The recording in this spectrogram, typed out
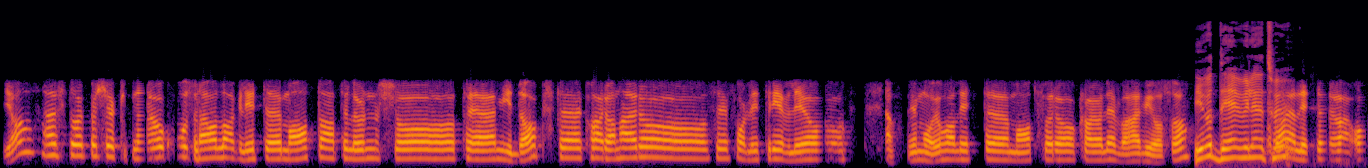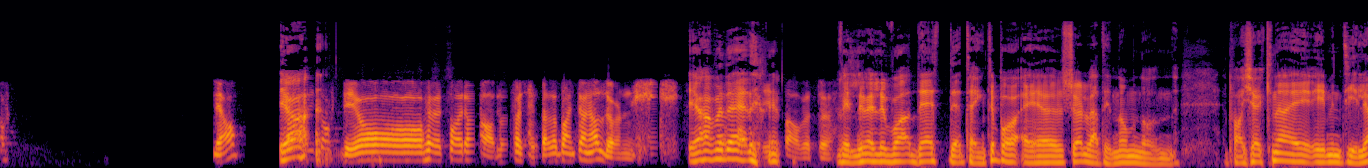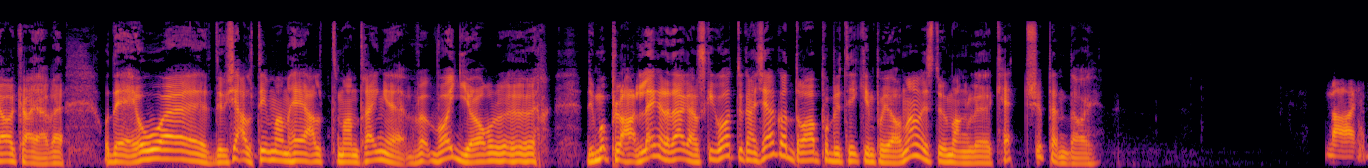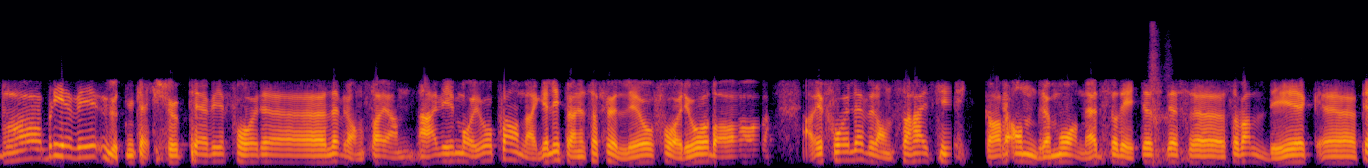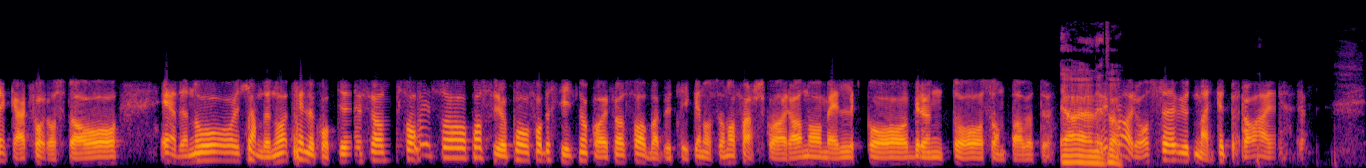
Ja, jeg står på kjøkkenet og koser meg og lager litt mat da, til lunsj og til middags til karene her, og så vi får det litt trivelig. og ja, Vi må jo ha litt mat for å klare å leve her, vi også. Jo, det vil jeg tro. Da er det litt, og- ja, Ja, Det er litt artig å høre på radio, f.eks. annet lunsj. ja men det du. veldig, veldig bra. Det, det tenkte på. Jeg har selv vært innom noen et par kjøkkener i, i min tidligere karriere. Og det er jo eh, det er jo ikke alltid man har alt man trenger. Hva, hva gjør du? Du må planlegge det der ganske godt. Du kan ikke akkurat dra på butikken på hjørnet hvis du mangler ketsjup en dag. Nei, da blir vi uten ketsjup til vi får uh, leveranser igjen. Nei, vi må jo planlegge litt selvfølgelig, og får jo da ja, Vi får leveranser her ca. andre måned, så det er ikke det er så, veldig uh, prekært for oss da. og det noe, Kommer det noe et helikopter fra Svalbard, så passer vi på å få bestilt noe fra Svalbardbutikken også. Noe ferskvarer, noe melk og grønt og sånt. da, vet du. Ja, ja, Vi klarer oss eh, utmerket bra her.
